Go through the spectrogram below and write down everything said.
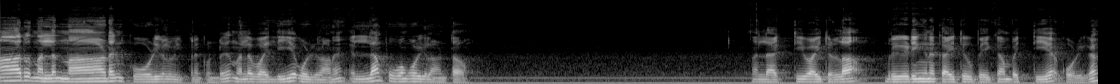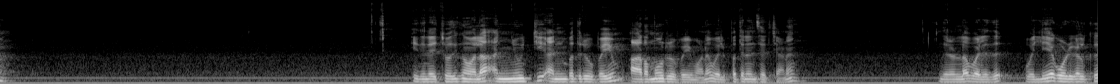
ആറ് നല്ല നാടൻ കോഴികൾ വിൽപ്പനക്കുണ്ട്. നല്ല വലിയ കോഴികളാണ്. എല്ലാം പൂവൻ കോഴികളാണ് കേട്ടോ നല്ല ആക്റ്റീവായിട്ടുള്ള ബ്രീഡിങ്ങിനൊക്കെ ആയിട്ട് ഉപയോഗിക്കാൻ പറ്റിയ കോഴികൾ. ഇതിന്റെ ചോദിക്കുന്ന വില അഞ്ഞൂറ്റി അൻപത് രൂപയും അറുന്നൂറ് രൂപയുമാണ്. വലുപ്പത്തിനനുസരിച്ചാണ്. ഇതിനുള്ള വലുത് വലിയ കോഴികൾക്ക്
